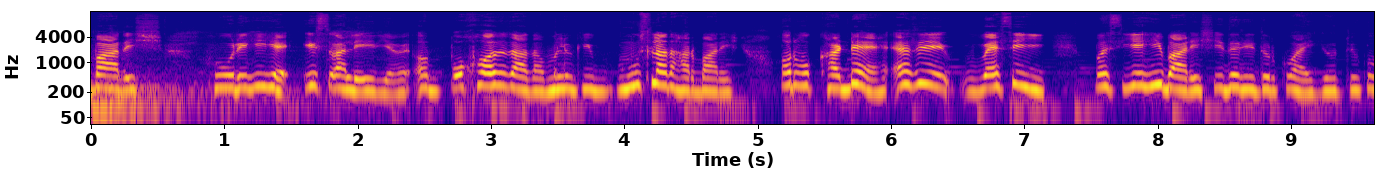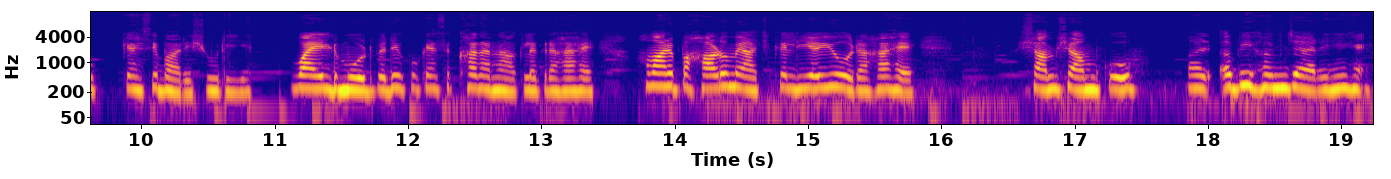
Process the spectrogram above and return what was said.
बारिश हो रही है इस वाले एरिया में, और बहुत ज़्यादा मतलब कि मूसलाधार बारिश, और वो खड्डे हैं, ऐसे वैसे ही, बस यही बारिश इधर इधर को आएगी, और देखो कैसे बारिश हो रही है। वाइल्ड मोड पे देखो कैसे खतरनाक लग रहा है। हमारे पहाड़ों में आजकल यही हो रहा है शाम शाम को, और अभी हम जा रहे हैं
